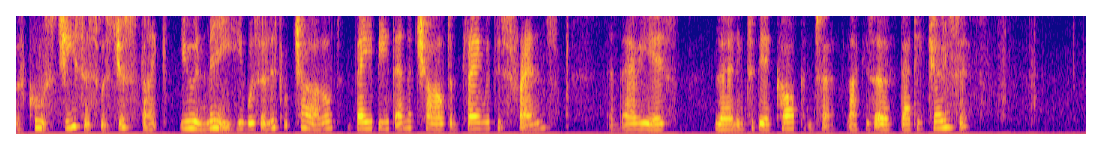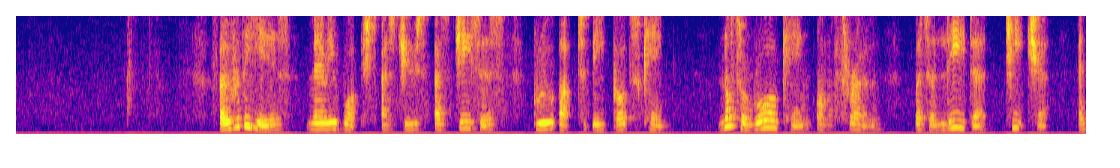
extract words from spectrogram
Of course, Jesus was just like you and me, he was a little child, baby, then a child, and playing with his friends. And there he is, learning to be a carpenter like his earth daddy Joseph. Over the years, Mary watched as, Jews, as Jesus grew up to be God's king, not a royal king on a throne, but a leader, teacher, and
